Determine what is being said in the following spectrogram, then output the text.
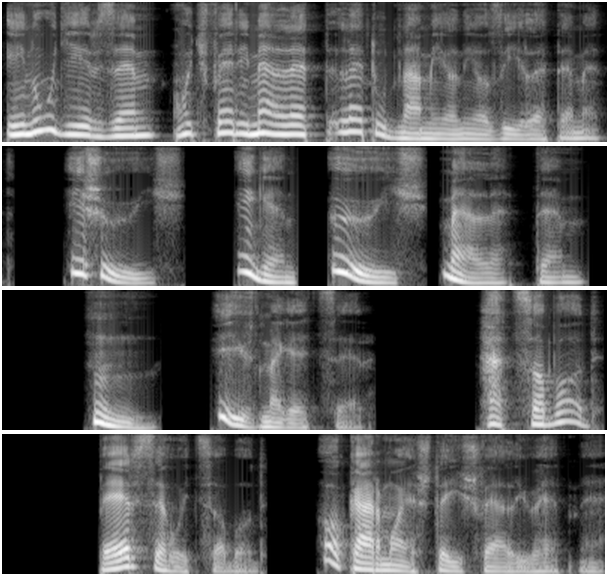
én úgy érzem, hogy Feri mellett le tudnám élni az életemet. És ő is. Igen, ő is, mellettem. Hm, hívd meg egyszer. Hát szabad? Persze, hogy szabad. Akár ma este is feljöhetne.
